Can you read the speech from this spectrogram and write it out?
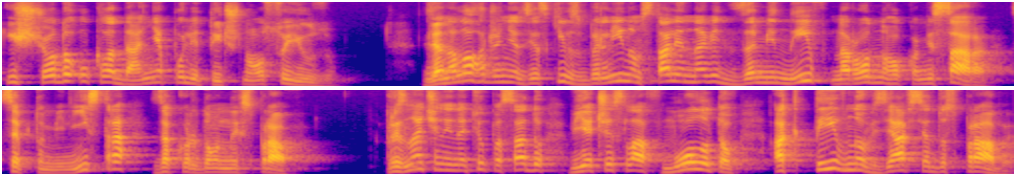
і щодо укладання політичного союзу. Для налагодження зв'язків з Берліном Сталін навіть замінив народного комісара, себто міністра закордонних справ. Призначений на цю посаду В'ячеслав Молотов активно взявся до справи.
